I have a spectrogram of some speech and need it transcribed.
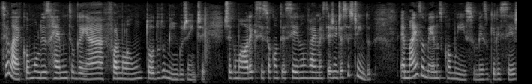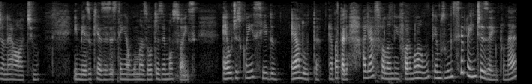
Sei lá, é como o Lewis Hamilton ganhar Fórmula 1 todo domingo, gente. Chega uma hora que se isso acontecer não vai mais ter gente assistindo. É mais ou menos como isso, mesmo que ele seja, né, ótimo. E mesmo que às vezes tenha algumas outras emoções. É o desconhecido, é a luta, é a batalha. Aliás, falando em Fórmula 1, temos um excelente exemplo, né?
